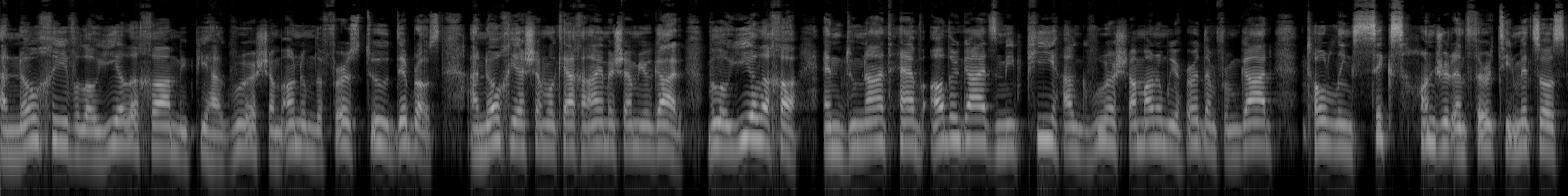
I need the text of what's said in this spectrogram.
Anochi v'lo yilecha mipi hagvura shamanum. The first two dibros. Anochi Hashem lokecha. I am Hashem your God. V'lo yilecha and do not have other gods. Mipi hagvura shamanum. We heard them from God, totaling six hundred and thirteen mitzvos.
